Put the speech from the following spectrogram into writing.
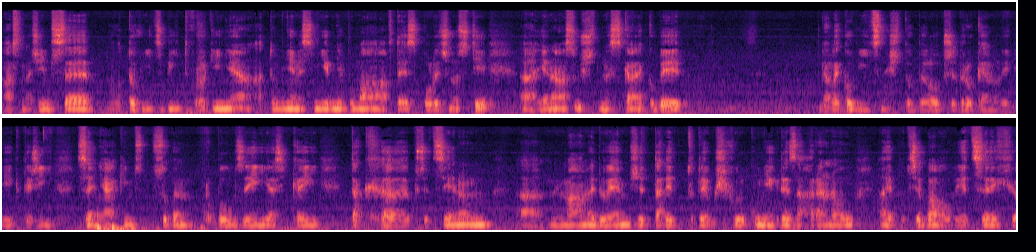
a snažím se o to víc být v rodině a to mě nesmírně pomáhá v té společnosti. Je nás už dneska jakoby daleko víc, než to bylo před rokem. Lidi, kteří se nějakým způsobem probouzejí a říkají, tak eh, přeci jenom my máme dojem, že tady to jde už chvilku někde za hranou a je potřeba o věcech eh,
